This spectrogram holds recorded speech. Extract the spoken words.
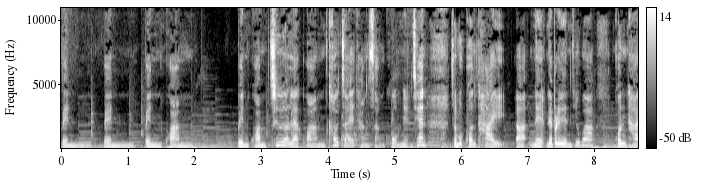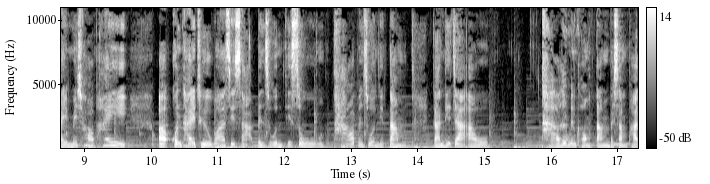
เป็นเป็นเป็นความ เป็นความเชื่อและความเข้าใจทางสังคม อย่างเช่น สมมติคนไทยในในประเด็นที่ว่าคนไทยไม่ชอบให้คนไทยถือว่าศีรษะเป็นส่วนที่สูง เท้าเป็นส่วนที่ต่ำการที่จะเอาเท้าซึ่งเป็นของต่ำไปสัมผัส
